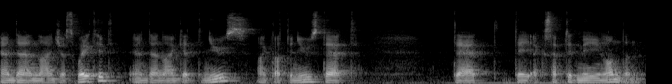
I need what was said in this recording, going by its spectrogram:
And then I just waited, and then I get the news. I got the news that that they accepted me in London.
